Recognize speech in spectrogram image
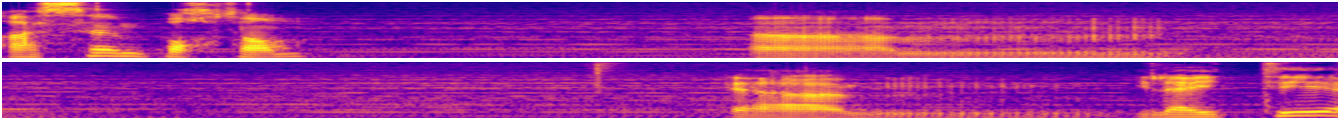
assez important. Euh, il a été il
